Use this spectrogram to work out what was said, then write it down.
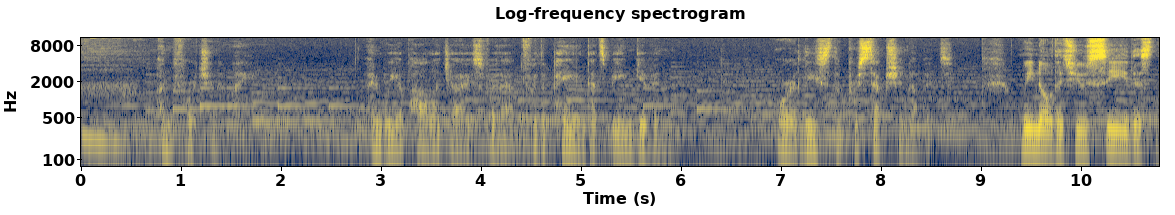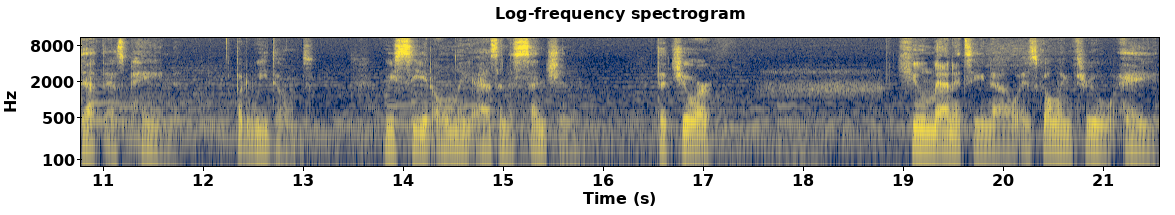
hmm. unfortunately. And we apologize for that, for the pain that's being given, or at least the perception of it. We know that you see this death as pain, but we don't. We see it only as an ascension, that your humanity now is going through a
